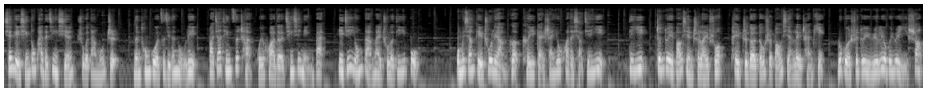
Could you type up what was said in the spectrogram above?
先给行动派的进贤竖个大拇指，能通过自己的努力把家庭资产规划得清晰明白，已经勇敢迈出了第一步。我们想给出两个可以改善优化的小建议。第一，针对保险池来说，配置的都是保险类产品。如果是对于六个月以上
